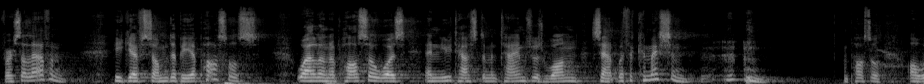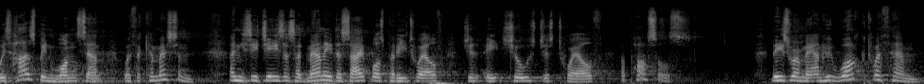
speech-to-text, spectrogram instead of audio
Verse 11, he gives some to be apostles. While an apostle was, in New Testament times, was one sent with a commission. apostle always has been one sent with a commission. And you see, Jesus had many disciples, but he, 12, he chose just 12 apostles. These were men who walked with him,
